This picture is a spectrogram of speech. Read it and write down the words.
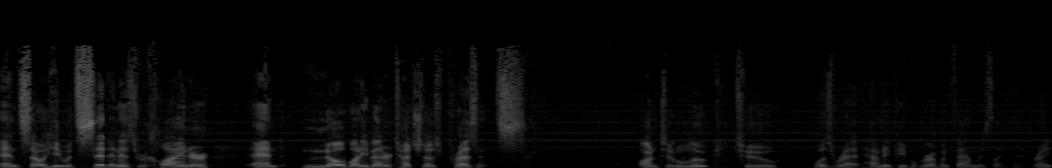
and so he would sit in his recliner, and nobody better touch those presents onto Luke 2 was read. How many people grew up in families like that, right?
